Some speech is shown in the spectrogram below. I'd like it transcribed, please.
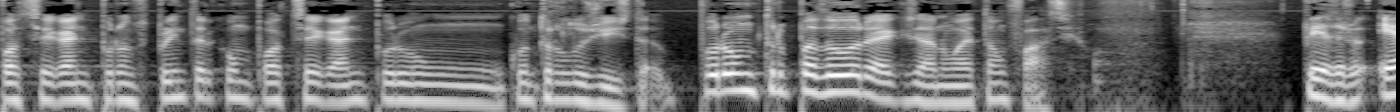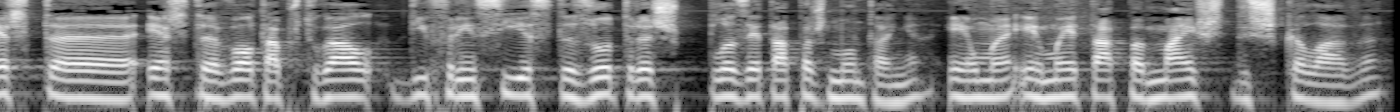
pode ser ganho por um sprinter, como pode ser ganho por um contrarrelogista. Por um trepador é que já não é tão fácil. Pedro, esta, esta volta a Portugal diferencia-se das outras pelas etapas de montanha? É uma, é uma etapa mais de escalada,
